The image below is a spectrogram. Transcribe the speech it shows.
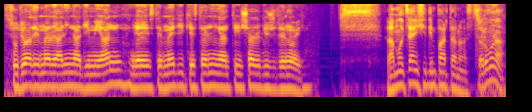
surioarei mele Alina Dimian, ea este medic, este în linia întâi și are grijă de noi. La mulți ani și din partea noastră. Româna.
